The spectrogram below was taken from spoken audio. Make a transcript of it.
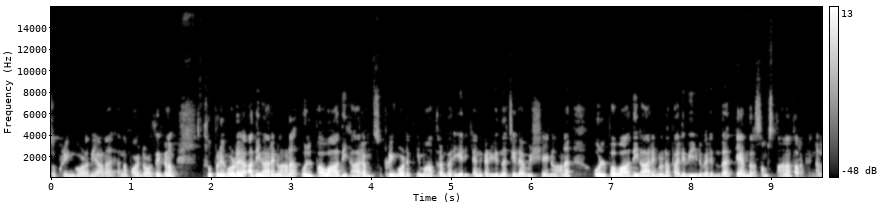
സുപ്രീം കോടതിയാണ് എന്ന പോയിന്റ് ഓർത്തിരിക്കണം. സുപ്രീം കോടതി അധികാരങ്ങളാണ് ഉത്ഭവാധികാരം. സുപ്രീം കോടതിക്ക് മാത്രം പരിഹരിക്കാൻ കഴിയുന്ന ചില വിഷയങ്ങളാണ് ഉത്ഭവാധികാരങ്ങളുടെ പരിധിയിൽ വരുന്നത്. കേന്ദ്ര സംസ്ഥാന തർക്കങ്ങൾ.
